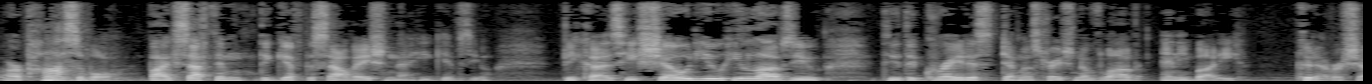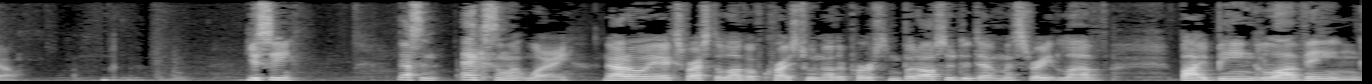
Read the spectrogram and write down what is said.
are possible by accepting the gift of salvation that He gives you. Because He showed you He loves you through the greatest demonstration of love anybody could ever show. You see, that's an excellent way not only to express the love of Christ to another person, but also to demonstrate love by being loving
